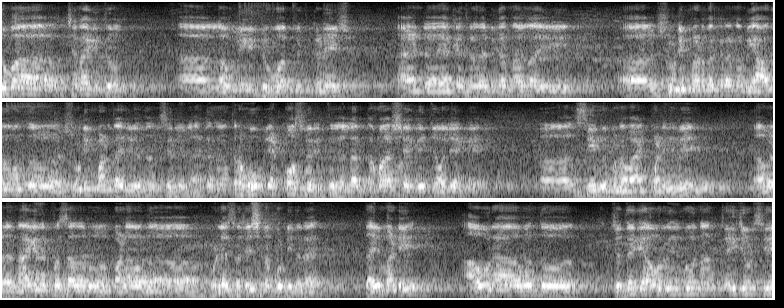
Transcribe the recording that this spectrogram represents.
ತುಂಬ ಚೆನ್ನಾಗಿತ್ತು. Lovely to work with Ganesh and ಯಾಕೆಂತ ಹೇಳಿದ್ರೆ ಬಿಕಾಸ್ ನಾವೆಲ್ಲ ಈ ಶೂಟಿಂಗ್ ಮಾಡ್ಬೇಕಾದ್ರೆ ನಮ್ಗೆ ಯಾವುದೋ ಒಂದು ಶೂಟಿಂಗ್ ಮಾಡ್ತಾ ಇದೀವಿ ಅಂತ ಅನಿಸಿರಲಿಲ್ಲ. ಯಾಕಂದ್ರೆ ಒಂಥರ ಹೋಮ್ಲಿ ಅಟ್ಮಾಸ್ಫಿಯರ್ ಇತ್ತು. ಎಲ್ಲ ತಮಾಷೆಗೆ ಜಾಲಿಯಾಗಿ ಸೀನ್ ನಾವು ಆ್ಯಕ್ಟ್ ಮಾಡಿದ್ದೀವಿ. ಆಮೇಲೆ ನಾಗೇಂದ್ರ ಪ್ರಸಾದ್ ಅವರು ಭಾಳ ಒಂದು ಒಳ್ಳೆ ಸಜೆಷನ್ ಕೊಟ್ಟಿದ್ದಾರೆ. ದಯಮಾಡಿ ಅವರ ಒಂದು ಜೊತೆಗೆ ಅವರಿಗೂ ನಾನು ಕೈ ಜೋಡಿಸಿ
